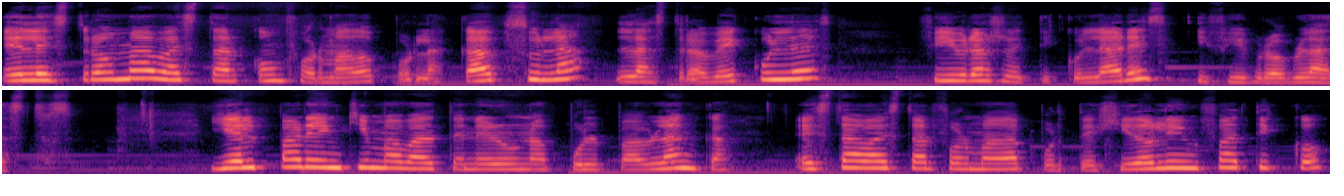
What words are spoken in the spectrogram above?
El estroma va a estar conformado por la cápsula, las trabéculas fibras reticulares y fibroblastos. Y el parénquima va a tener una pulpa blanca. Esta va a estar formada por tejido linfático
